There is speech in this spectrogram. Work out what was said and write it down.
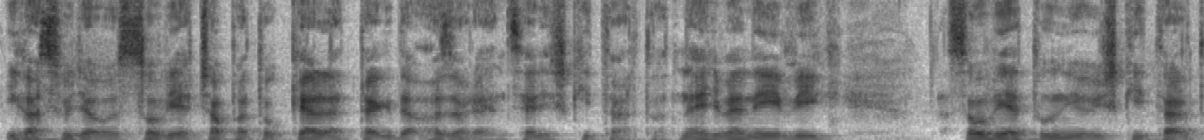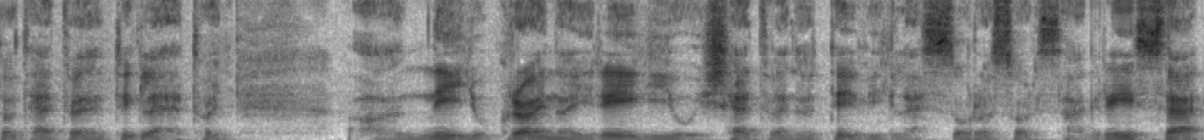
igaz, hogy ahhoz szovjet csapatok kellettek, de az a rendszer is kitartott 40 évig, a Szovjetunió is kitartott 75-ig, lehet, hogy a négy ukrajnai régió is 75 évig lesz Oroszország része.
